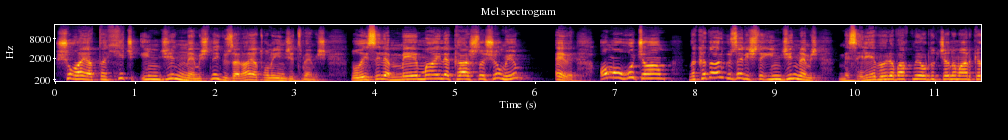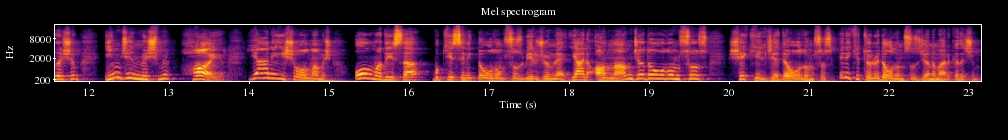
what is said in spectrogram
şu hayatta hiç incinmemiş. Ne güzel hayat onu incitmemiş. Dolayısıyla mema ile karşılaşıyor muyum? Evet. Ama hocam Ne kadar güzel işte incinmemiş. Meseleye böyle bakmıyorduk canım arkadaşım. İncinmiş mi? Hayır. Yani iş olmamış. Olmadıysa bu kesinlikle olumsuz bir cümle. Yani anlamca da olumsuz, şekilce de olumsuz. Her iki türlü de olumsuz canım arkadaşım.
